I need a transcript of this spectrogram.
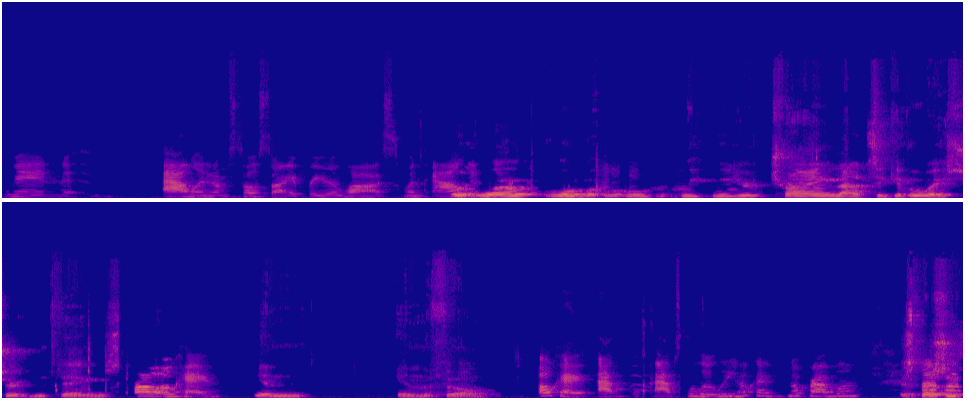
when Alan, I'm so sorry for your loss. When Alan, well, well, well, we, we are trying not to give away certain things. Oh, okay. In in the film. Okay, absolutely. Okay, no problem. Especially um,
